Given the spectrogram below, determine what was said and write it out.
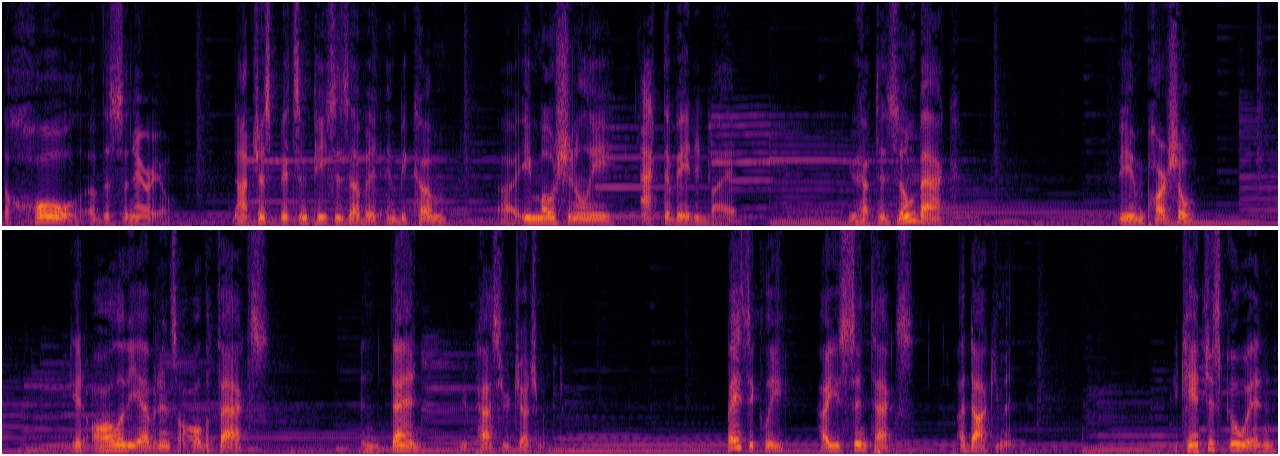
the whole of the scenario, not just bits and pieces of it and become uh, emotionally activated by it. You have to zoom back, be impartial, get all of the evidence, all the facts, and then you pass your judgment. Basically, how you syntax a document. You can't just go in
